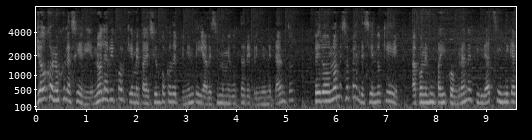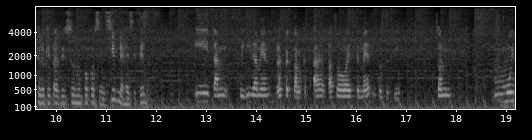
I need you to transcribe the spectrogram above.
Yo conozco la serie, no la vi porque me pareció un poco deprimente y a veces no me gusta deprimirme tanto, pero no me sorprende, siendo que Japón es un país con gran actividad sísmica, creo que tal vez son un poco sensibles a ese tema. Y, tam- y también respecto a lo que pasó este mes, entonces sí, son muy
